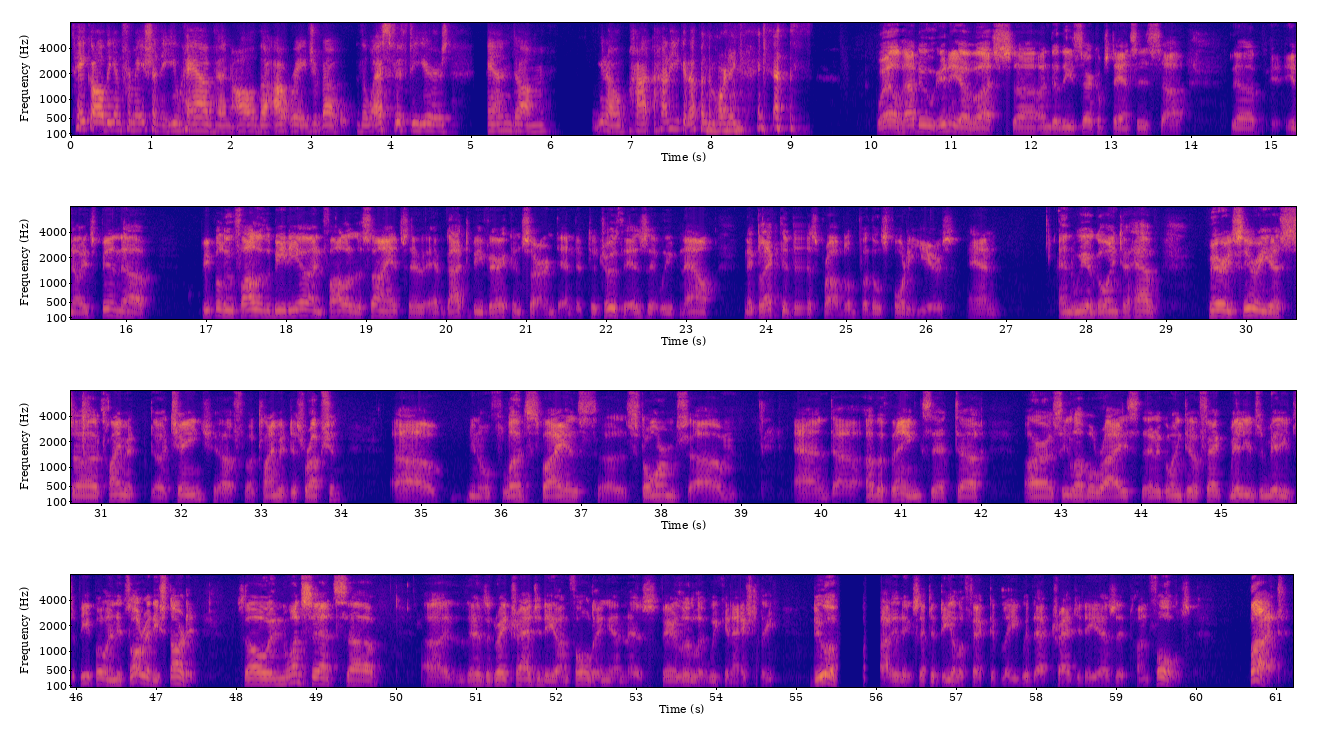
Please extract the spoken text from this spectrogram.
take all the information that you have and all the outrage about the last 50 years and um you know how, how do you get up in the morning i guess well how do any of us uh, under these circumstances uh, uh, you know, it's been uh, people who follow the media and follow the science have, have got to be very concerned. And the, the, truth is that we've now neglected this problem for those 40 years, and and we are going to have very serious uh, climate uh, change, uh, climate disruption. you know, floods, fires, storms, um, and other things that are sea level rise that are going to affect millions and millions of people, and it's already started. So, in one sense, uh, uh, there's a great tragedy unfolding, and there's very little that we can actually do about it except to deal effectively with that tragedy as it unfolds. But,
